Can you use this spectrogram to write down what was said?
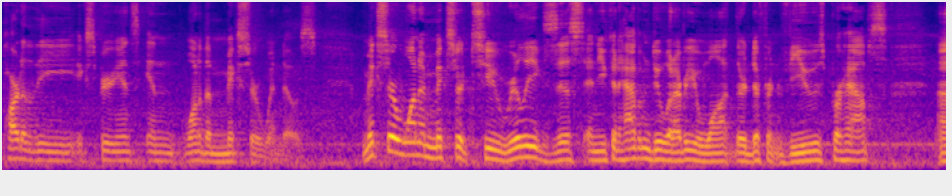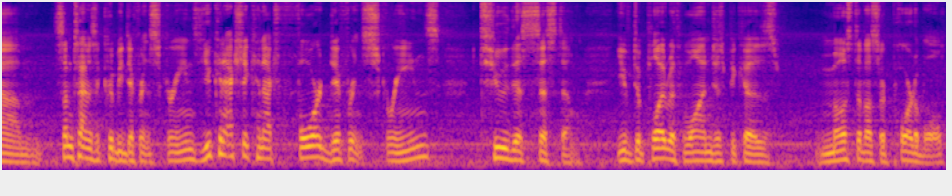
part of the experience in one of the mixer windows. Mixer 1 and Mixer 2 really exist and you can have them do whatever you want. They're different views perhaps. Um, sometimes it could be different screens. You can actually connect four different screens to this system. You've deployed with one just because most of us are portable.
